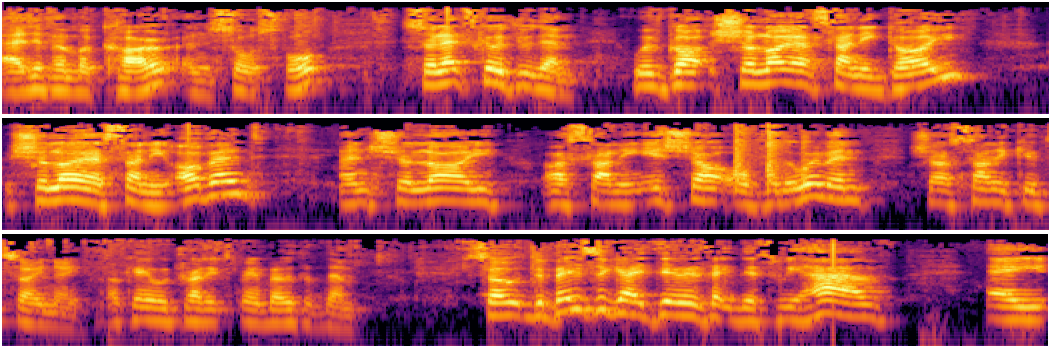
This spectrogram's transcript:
a different makar and source for. So let's go through them. We've got Shaloi Asani Goy, Shaloi Asani Oved, and Shaloi Asani Isha, or for the women, Shasani Kitsoinei. Okay, we'll try to explain both of them. So the basic idea is like this. We have a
